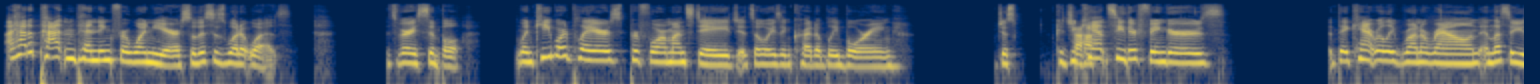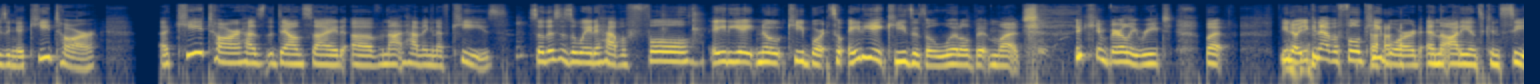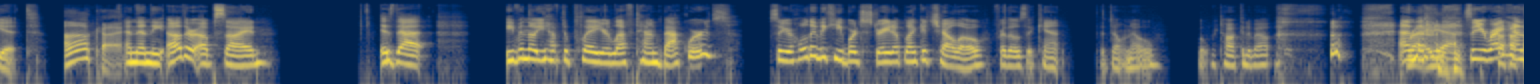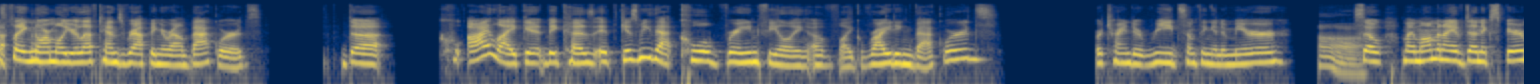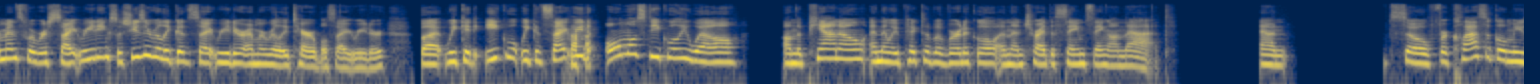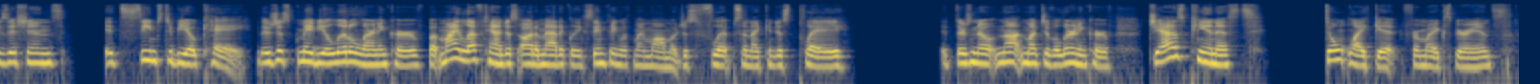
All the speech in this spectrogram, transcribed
I had a patent pending for one year, so this is what it was. It's very simple. When keyboard players perform on stage, it's always incredibly boring. Just because you can't see their fingers, they can't really run around unless they're using a keytar. A keytar has the downside of not having enough keys. So this is a way to have a full 88 note keyboard. So 88 keys is a little bit much. you can barely reach, but you know, you can have a full keyboard and the audience can see it. Okay. And then the other upside is that even though you have to play your left hand backwards, so you're holding the keyboard straight up like a cello for those that can't that don't know what we're talking about. and Right, then- yeah. so your right hand's playing normal, your left hand's wrapping around backwards. The I like it because it gives me that cool brain feeling of like writing backwards or trying to read something in a mirror So my mom and I have done experiments where we're sight reading. So she's a really good sight reader. I'm a really terrible sight reader. But we could equal we could sight read almost equally well on the piano, and then we picked up a vertical and then tried the same thing on that. And so for classical musicians, it seems to be okay. There's just maybe a little learning curve, but my left hand just automatically, same thing with my mom, it just flips and I can just play. It, there's no not much of a learning curve. Jazz pianists don't like it from my experience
